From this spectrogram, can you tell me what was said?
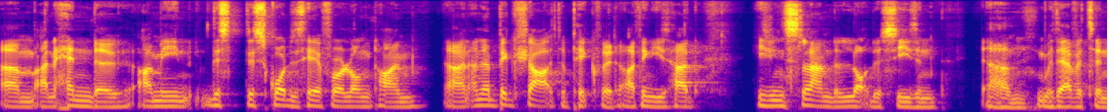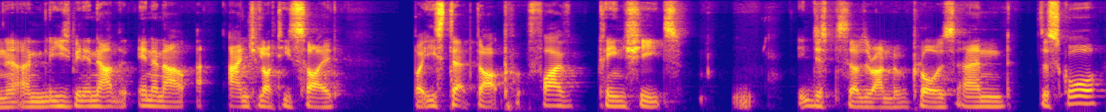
um, and Hendo. I mean, this this squad is here for a long time. And, and a big shout out to Pickford. I think he's had he's been slammed a lot this season um, with Everton, and he's been in and out in and out Ancelotti's side. But he stepped up, five clean sheets. He just deserves a round of applause. And the score,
